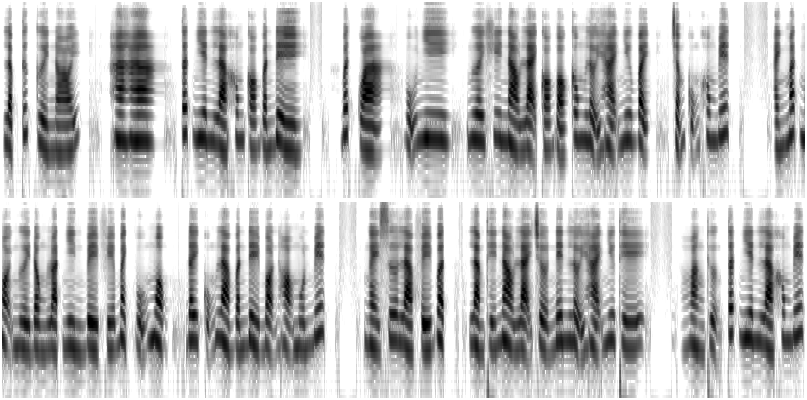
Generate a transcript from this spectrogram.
lập tức cười nói, ha ha, tất nhiên là không có vấn đề. Bất quá, Vũ Nhi, ngươi khi nào lại có võ công lợi hại như vậy, chấm cũng không biết. Ánh mắt mọi người đồng loạt nhìn về phía Bạch Vũ Mộng, đây cũng là vấn đề bọn họ muốn biết. Ngày xưa là phế vật, làm thế nào lại trở nên lợi hại như thế? Hoàng thượng tất nhiên là không biết,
